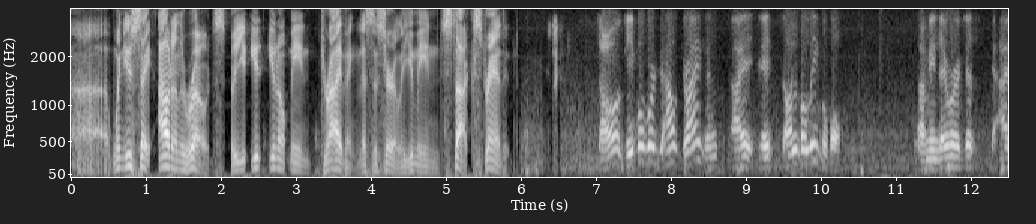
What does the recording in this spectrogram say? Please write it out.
Uh, when you say out on the roads, you, you, you don't mean driving necessarily. You mean stuck, stranded. Oh, people were out driving. I it's unbelievable. I mean, they were just uh,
